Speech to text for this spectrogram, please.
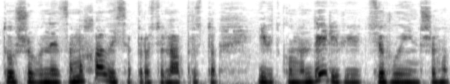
То, що вони замахалися просто-напросто і від командирів, і від всього іншого.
